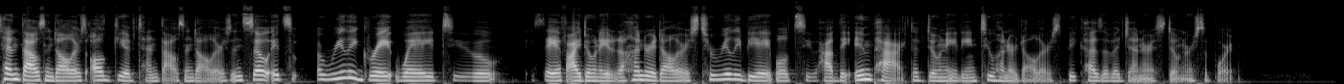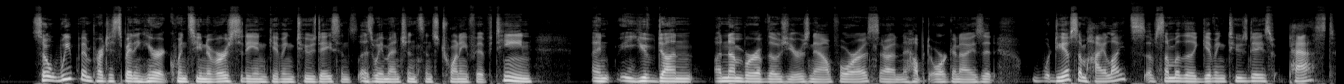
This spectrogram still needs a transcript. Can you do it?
$10,000, I'll give $10,000. And so it's a really great way to say if I donated $100 to really be able to have the impact of donating $200 because of a generous donor support. So we've been participating here at Quincy University in Giving Tuesday since as we mentioned since 2015 and you've done a number of those years now for us and helped organize it. Do you have some highlights of some of the Giving Tuesdays past?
